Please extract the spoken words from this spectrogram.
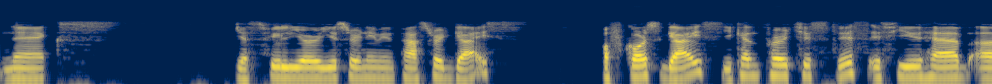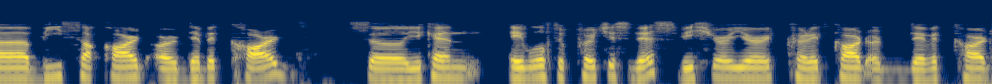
Next. Just fill your username and password guys. Of course guys you can purchase this if you have a visa card or debit card. So you can able to purchase this be sure your credit card or debit card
